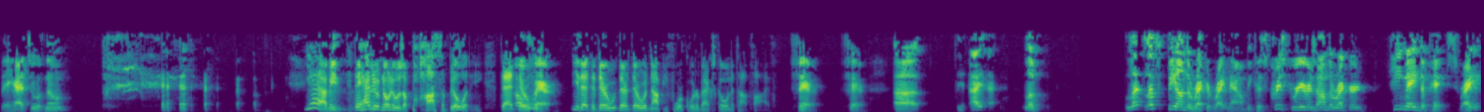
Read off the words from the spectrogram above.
They had to have known. yeah, I mean, they had to have known it was a possibility that oh, there would, fair. Yeah, that, that there, there there would not be four quarterbacks go in the top five. Fair, fair. Uh, I, I look. Let Let's be on the record right now because Chris Grier is on the record. He made the picks, right?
